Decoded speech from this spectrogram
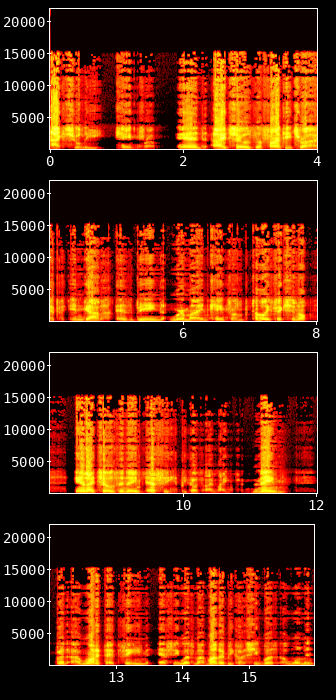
actually came from. And I chose the Fanti tribe in Ghana as being where mine came from, totally fictional. And I chose the name Essie because I liked the name. But I wanted that theme, Essie was my mother, because she was a woman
